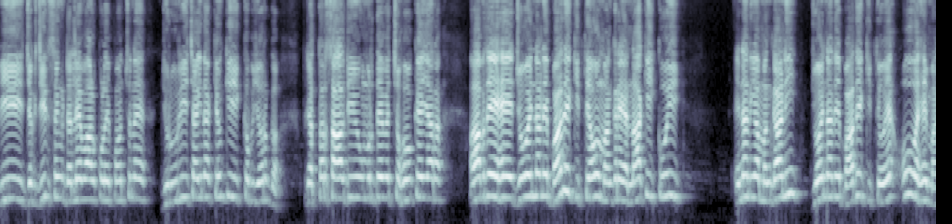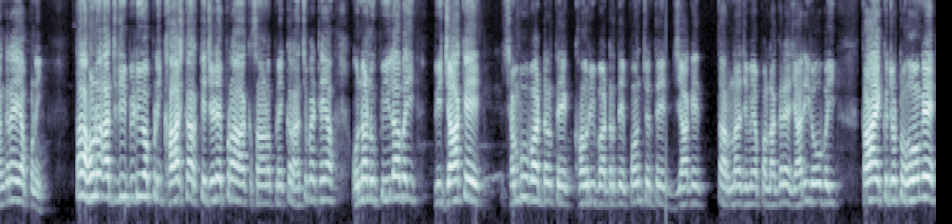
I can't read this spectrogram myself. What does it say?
ਵੀ ਜਗਜੀਤ ਸਿੰਘ ਡੱਲੇਵਾਲ ਕੋਲੇ ਪਹੁੰਚਣਾ ਜ਼ਰੂਰੀ ਚਾਹੀਦਾ, ਕਿਉਂਕਿ ਇੱਕ ਬਜ਼ੁਰਗ 75 ਸਾਲ ਦੀ ਉਮਰ ਦੇ ਵਿੱਚ ਹੋ ਕੇ ਯਾਰ ਆਪਦੇ ਇਹ ਜੋ ਇਹਨਾਂ ਨੇ ਵਾਅਦੇ ਕੀਤੇ ਉਹ ਮੰਗ ਰਿਹਾ, ਨਾ ਕਿ ਕੋਈ ਇਹਨਾਂ ਦੀਆਂ ਮੰਗਾਂ ਨਹੀਂ ਜੋ ਇਹਨਾਂ ਦੇ ਵਾਅਦੇ ਕੀਤੇ ਹੋਏ ਆ, ਉਹ ਇਹ ਮੰਗ ਰਹੇ ਆਪਣੀ। ਤਾਂ ਹੁਣ ਅੱਜ ਦੀ ਵੀਡੀਓ ਆਪਣੀ ਖਾਸ ਕਰਕੇ ਜਿਹੜੇ ਭਰਾ ਕਿਸਾਨ ਆਪਣੇ ਘਰਾਂ 'ਚ ਬੈਠੇ ਆ, ਉਹਨਾਂ ਨੂੰ ਅਪੀਲ ਆ ਬਈ ਵੀ ਜਾ ਕੇ ਸ਼ੰਭੂ ਬਾਰਡਰ ਤੇ, ਖੌਰੀ ਬਾਰਡਰ ਤੇ ਪਹੁੰਚਣ ਤੇ ਜਾ ਕੇ ਧਰਨਾ ਜਿਵੇਂ ਆਪਾਂ ਲੱਗ ਰਿਹਾ, ਜਾਰੀ ਰਹੋ ਬਈ। ਤਾਂ ਇਕਜੁੱਟ ਹੋਵੋਗੇ,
